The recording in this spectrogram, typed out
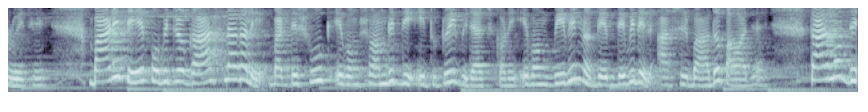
রয়েছে। বাড়িতে পবিত্র গাছ লাগালে বাড়িতে সুখ এবং সমৃদ্ধি এই দুটোই বিরাজ করে এবং বিভিন্ন দেবদেবীদের আশীর্বাদও পাওয়া যায়। তার মধ্যে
